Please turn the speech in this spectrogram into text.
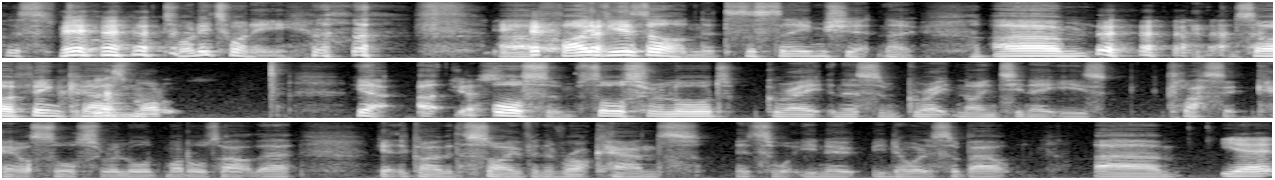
This 2020. uh, five years on, it's the same shit. No. Um, so I think um, Less models. yeah, uh, Just- awesome. Sorcerer Lord, great, and there's some great 1980s classic Chaos Sorcerer Lord models out there. Get the guy with the scythe and the rock hands. It's what you know. You know what it's about. Um, Yeah,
